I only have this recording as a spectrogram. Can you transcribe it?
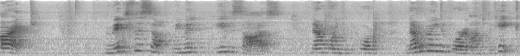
Alright. Mix this up. we made the sauce. Now we're going to pour, now we're going to pour it onto the cake.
